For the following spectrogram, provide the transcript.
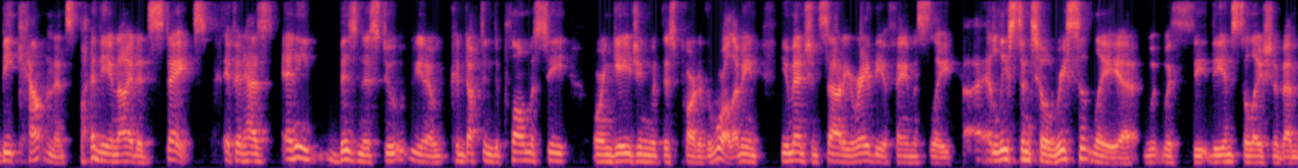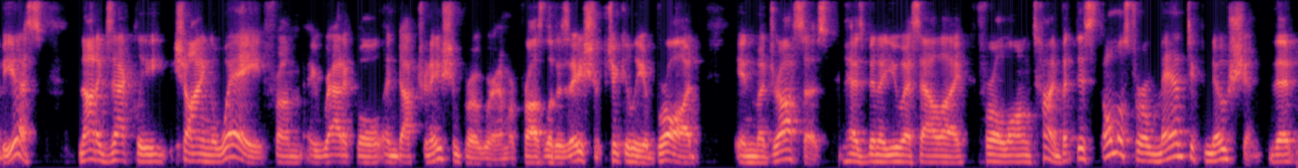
be countenanced by the United States if it has any business to, you know, conducting diplomacy or engaging with this part of the world. I mean, you mentioned Saudi Arabia famously, uh, at least until recently uh, with, the, the installation of MBS not exactly shying away from a radical indoctrination program or proselytization, particularly abroad in madrasas, has been a US ally for a long time. But this almost romantic notion that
